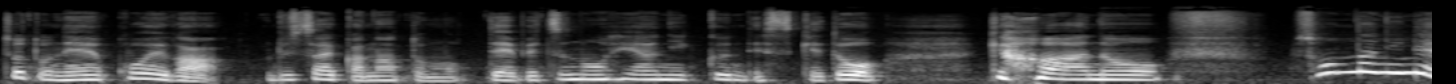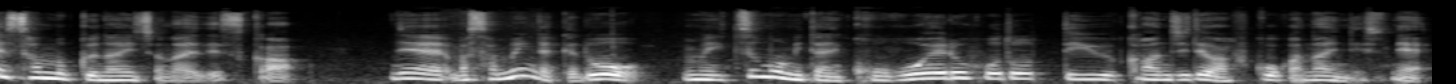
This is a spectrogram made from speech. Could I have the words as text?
ちょっとね声がうるさいかなと思って別のお部屋に行くんですけど今日はあのそんなにね寒くないじゃないですか。で、まあ、寒いんだけどいつもみたいに凍えるほどっていう感じでは福岡ないんですね。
